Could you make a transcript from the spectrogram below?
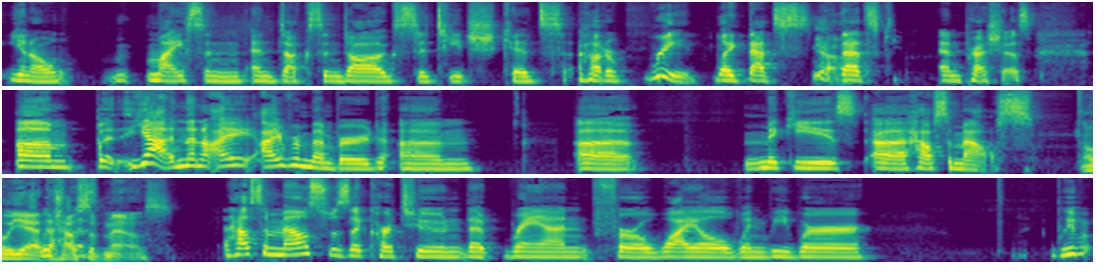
you know, mice and and ducks and dogs to teach kids how to read. Like that's Yeah. that's cute and precious. Um, but yeah, and then I I remembered um, uh, Mickey's uh, House of Mouse. Oh yeah, the House was- of Mouse. House of Mouse was a cartoon that ran for a while when we were we were-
